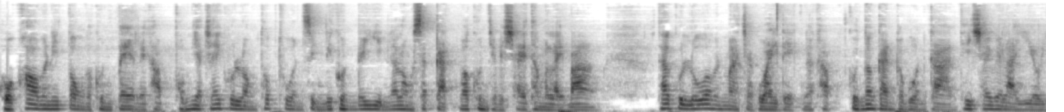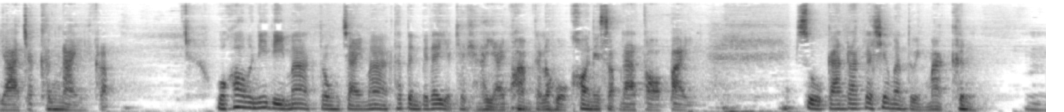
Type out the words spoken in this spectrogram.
หัวข้อวันนี้ตรงกับคุณเป้เลยครับ ผมอยากให้คุณลองทบทวนสิ่งที่คุณได้ยินและลองสกัดว่าคุณจะไปใช้ทำอะไรบ้าง ถ้าคุณรู้ว่ามันมาจากวัยเด็กนะครับ คุณต้องการกระบวนการที่ใช้เวลาเยียวยาจากข้างในครับหัวข้อวันนี้ดีมากตรงใจมาก ถ้าเป็นไปได้อยากจะขยายความแต่ละหัวข้อในสัปดาห์ต่อไป สู่การรักและเชื่อมั่นตัวเองมากขึ้นม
